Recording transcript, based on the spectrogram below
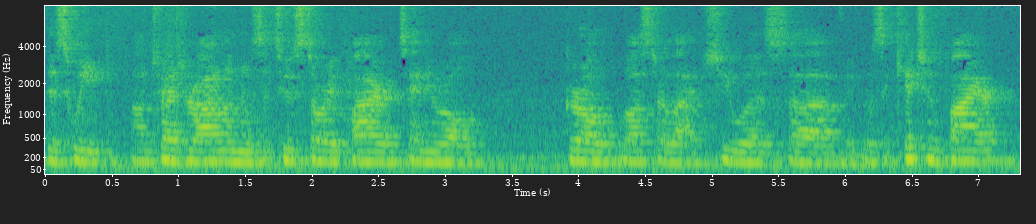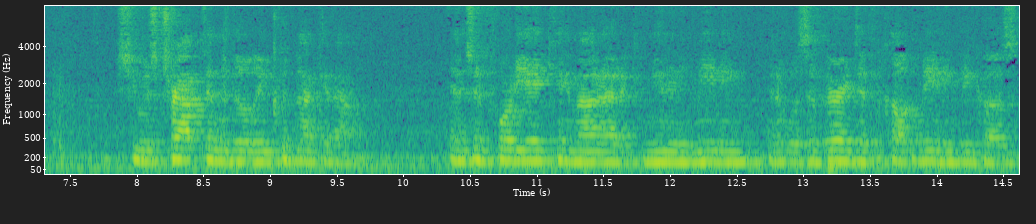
this week on Treasure Island, there was a two-story fire. A ten-year-old girl lost her life. She was uh, it was a kitchen fire. She was trapped in the building, could not get out. Engine 48 came out at a community meeting, and it was a very difficult meeting because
